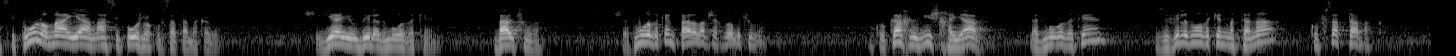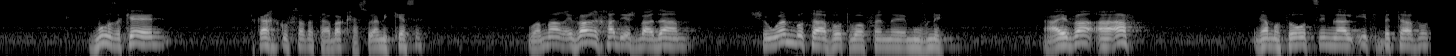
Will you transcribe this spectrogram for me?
סיפרו לו מה היה, מה הסיפור של הקופסת טבק הזו. שהגיע יהודי לאדמו"ר הזקן, בעל תשובה, שאדמו"ר הזקן פעל עליו שיחזור בתשובה. הוא כל כך הרגיש חייב לאדמו"ר הזקן, אז הוא הביא לאדמו"ר הזקן מתנה, קופסת טבק. אדמו"ר הזקן לקח את קופסת הטבק שעשויה מכסף, הוא אמר, איבר אחד יש באדם שהוא אין בו תאוות באופן uh, מובנה. האיבר, האף, גם אותו רוצים להלעיט בתאוות.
